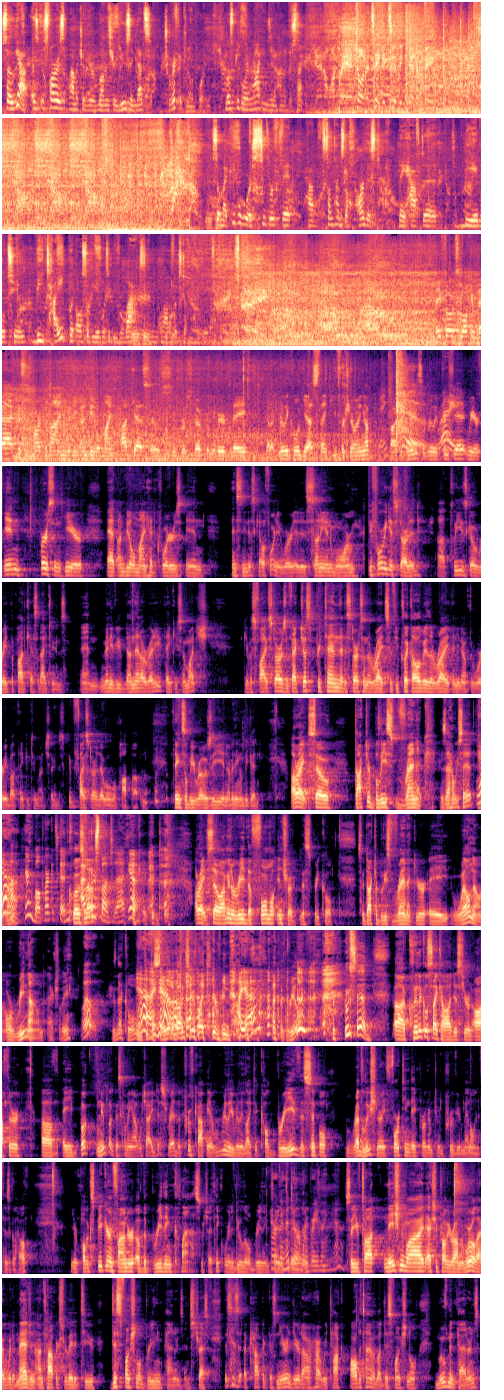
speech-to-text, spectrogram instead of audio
So yeah, as, as far as how much of your lungs you're using, that's terrifically important. Most people are not using 100%. On land, gonna take it to the enemy. Lock it low. So my people who are super fit have sometimes the hardest time. They have to be able to be tight, but also be able to be relaxed. Mm-hmm. And a lot of folks don't know how to do that. Hey folks, welcome back. This is Mark Divine with the Unbeatable Mind podcast. So super stoked that you're here today. Got a really cool guest. Thank you for showing up, Thank Dr. you. Police. I really Right. appreciate it. We are in person here at Unbeatable Mind headquarters in Encinitas, California, where it is sunny and warm. Before we get started, uh, please go rate the podcast at iTunes. And many of you have done that already. Thank you so much. Give us five stars. In fact, just pretend that it starts on the right. So if you click all the way to the right, then you don't have to worry about thinking too much. So just give it five stars. That will, will pop up, and things will be rosy, and everything will be good. All right. So Dr. Belisa Vranich, is that how we say it? Yeah, you're in the ballpark. It's good. Close I enough? would respond to that. Yeah. Okay, good. All right, so I'm going to read the formal intro. This is pretty cool. So, Dr. Belisa Vranich, you're a well known, or renowned actually. Whoa. Isn't that cool? Yeah, when people I say that about you, like you're renowned. I am. Like, really? Who said? Uh, clinical psychologist. You're an author of a book, new book that's coming out, which I just read the proof copy. I really, really liked it, called "Breathe: The Simple, Revolutionary 14-Day Program to Improve Your Mental and Physical Health." You're a public speaker and founder of the Breathing Class, which I think we're going to do a little breathing We're training going to today, do a aren't little we? breathing. Yeah. So you've taught nationwide, actually probably around the world, I would imagine, on topics related to dysfunctional breathing patterns and stress. This is a topic that's near and dear to our heart. We talk all the time about dysfunctional movement patterns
